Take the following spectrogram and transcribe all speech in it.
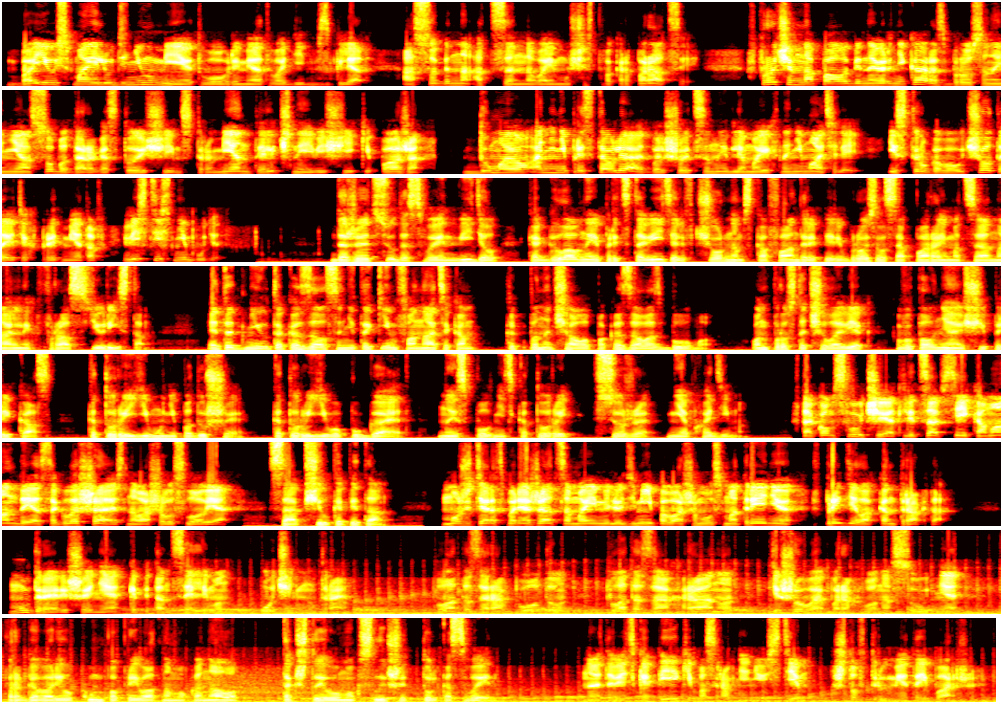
Боюсь, мои люди не умеют вовремя отводить взгляд, особенно от ценного имущества корпорации. Впрочем, на палубе наверняка разбросаны не особо дорогостоящие инструменты, личные вещи экипажа. Думаю, они не представляют большой цены для моих нанимателей – и строгого учета этих предметов вестись не будет. Даже отсюда Свейн видел, как главный представитель в черном скафандре перебросился парой эмоциональных фраз с юристом. Этот Ньют оказался не таким фанатиком, как поначалу показалось Блуму. Он просто человек, выполняющий приказ, который ему не по душе, который его пугает, но исполнить который все же необходимо. В таком случае от лица всей команды я соглашаюсь на ваши условия, сообщил капитан. Можете распоряжаться моими людьми по вашему усмотрению в пределах контракта. Мудрое решение, капитан Селлимон, очень мудрое. Плата за работу, плата за охрану, дешевое барахло на судне, проговорил Кун по приватному каналу, так что его мог слышать только Свейн. Но это ведь копейки по сравнению с тем, что в трюме этой баржи.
